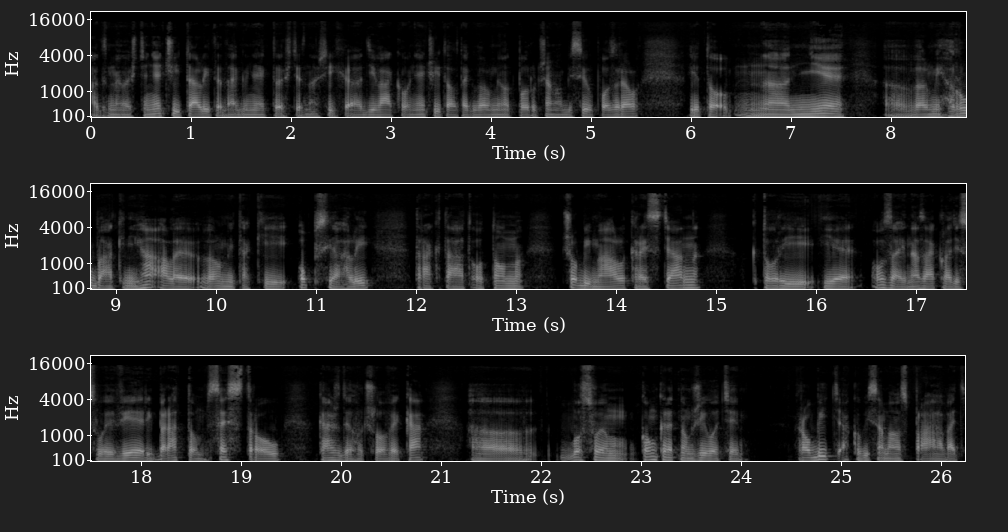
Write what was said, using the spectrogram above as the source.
ak sme ju ešte nečítali, teda ak niekto ešte z našich divákov nečítal, tak veľmi odporúčam, aby si ju pozrel. Je to nie veľmi hrubá kniha, ale veľmi taký obsiahly traktát o tom, čo by mal kresťan ktorý je ozaj na základe svojej viery bratom, sestrou každého človeka, vo svojom konkrétnom živote robiť, ako by sa mal správať.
